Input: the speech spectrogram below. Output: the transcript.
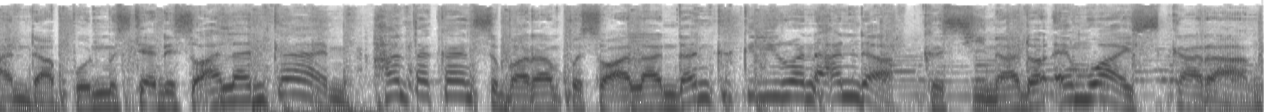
Anda pun mesti ada soalan, kan? Hantarkan sebarang persoalan dan kekeliruan anda ke Sina.my sekarang.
